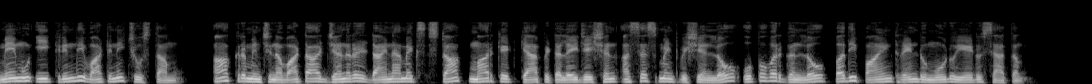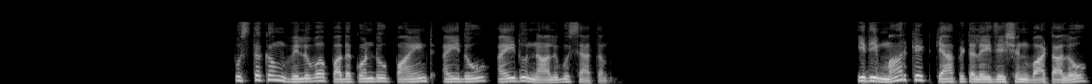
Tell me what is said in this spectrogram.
మేము ఈ క్రింది వాటిని చూస్తాము. ఆక్రమించిన వాటా General Dynamics stock market capitalization assessment విషయంలో ఉపవర్గంలో పది పాయింట్ రెండు మూడు ఏడు శాతం. పుస్తకం విలువ పదకొండు పాయింట్ ఐదు ఐదు నాలుగు శాతం. ఇది మార్కెట్ క్యాపిటలైజేషన్ వాటాలో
